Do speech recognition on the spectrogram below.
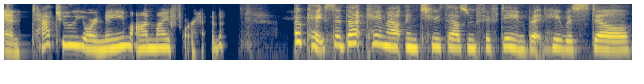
and tattoo your name on my forehead. Okay, so that came out in 2015, but he was still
